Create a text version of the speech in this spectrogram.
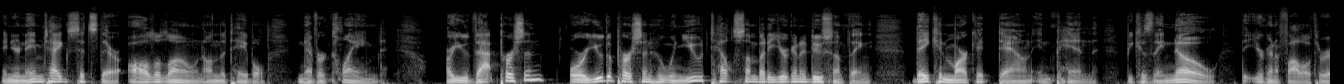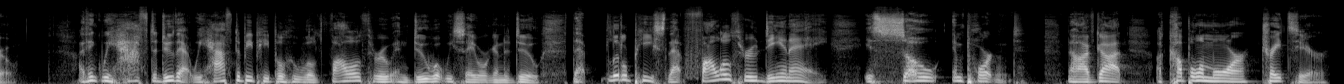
and your name tag sits there all alone on the table, never claimed. Are you that person? Or are you the person who, when you tell somebody you're going to do something, they can mark it down in pen because they know that you're going to follow through? I think we have to do that. We have to be people who will follow through and do what we say we're going to do. That little piece, that follow through DNA, is so important. Now, I've got a couple of more traits here,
